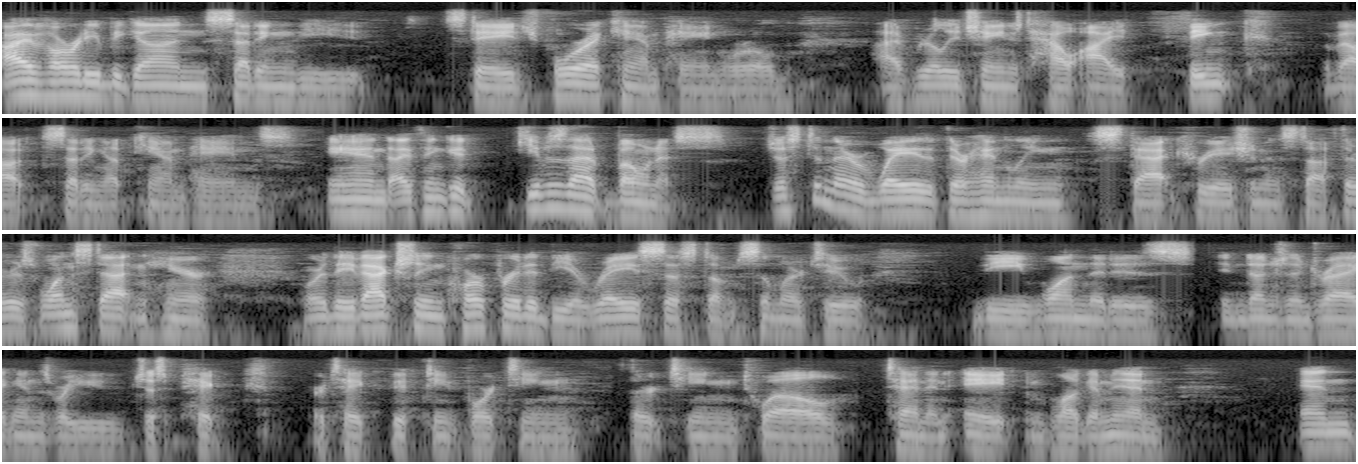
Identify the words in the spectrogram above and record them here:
I've already begun setting the stage for a campaign world I've really changed how I think about setting up campaigns, and I think it gives that bonus. Just in their way that they're handling stat creation and stuff. There is one stat in here where they've actually incorporated the array system similar to the one that is in Dungeons and Dragons where you just pick or take 15, 14, 13, 12, 10, and 8 and plug them in. And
